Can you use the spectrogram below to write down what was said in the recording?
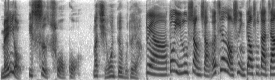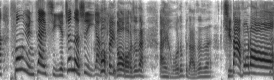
没有一次错过。那请问对不对啊？对啊，都一路上涨，而且老师你告诉大家，风云再起也真的是一样。哎呦，真的，哎呦，我都不打这是起大风喽！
